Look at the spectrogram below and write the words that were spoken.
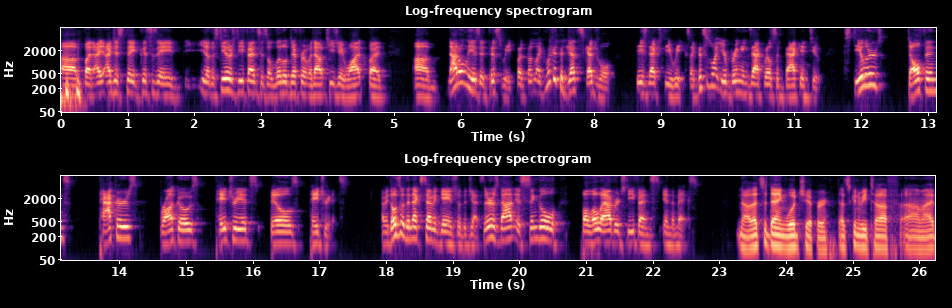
Uh, but I, I, just think this is a you know the Steelers defense is a little different without T.J. Watt. But um, not only is it this week, but but like look at the Jets schedule these next few weeks. Like this is what you're bringing Zach Wilson back into: Steelers, Dolphins, Packers, Broncos, Patriots, Bills, Patriots. I mean, those are the next seven games for the Jets. There is not a single below average defense in the mix. No, that's a dang wood chipper. That's going to be tough. Um, I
